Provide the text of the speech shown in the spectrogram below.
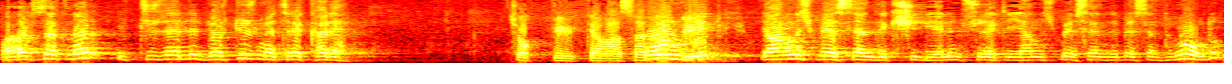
bağırsaklar 350-400 metrekare. Çok büyük, devasa 10 bir büyüklük. yanlış beslendi kişi diyelim. Sürekli yanlış beslendi, beslendi. Ne oldu?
